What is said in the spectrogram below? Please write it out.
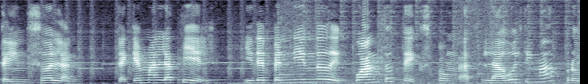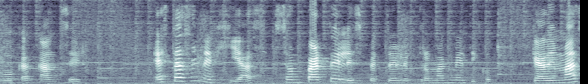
te insolan, te queman la piel y dependiendo de cuánto te expongas, la última provoca cáncer. Estas energías son parte del espectro electromagnético, que además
